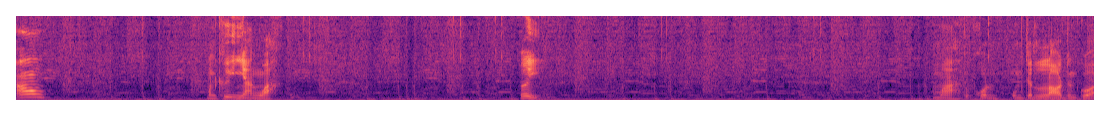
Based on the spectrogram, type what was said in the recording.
เอ้า มันคืออีหยังวะ เฮ้ย มาทุกคนผมจะรอจนกว่า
